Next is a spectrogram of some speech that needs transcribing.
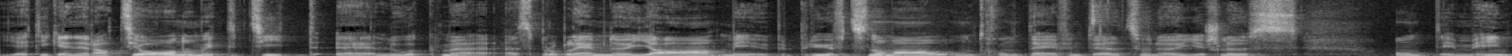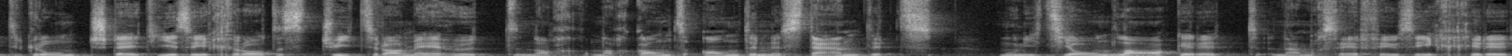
jede Generation und mit der Zeit äh, schaut man ein Problem neu an, man überprüft es nochmal und kommt eventuell zu neuen Schlüssen. Und im Hintergrund steht hier sicher auch, dass die Schweizer Armee heute nach, nach ganz anderen Standards Munition lagert, nämlich sehr viel sicherer.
